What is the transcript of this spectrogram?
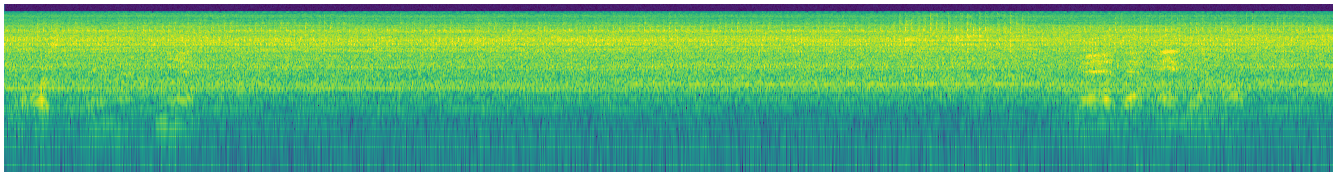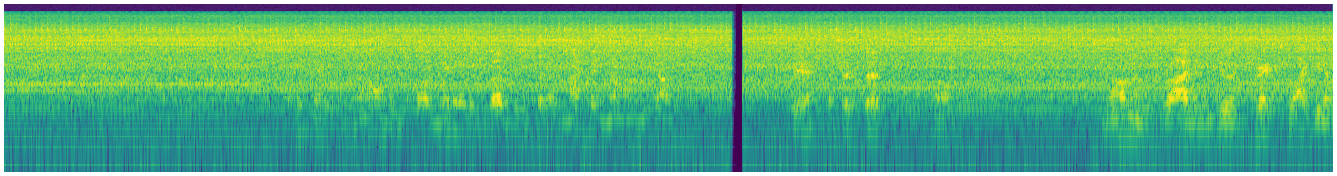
The horse is doing that. Yeah. There's that ambulance horse. I think that was Norman, or maybe that was Bubby, but it might have been Norman something. Yeah, that's what it said. Norman was riding and doing tricks like, you know,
